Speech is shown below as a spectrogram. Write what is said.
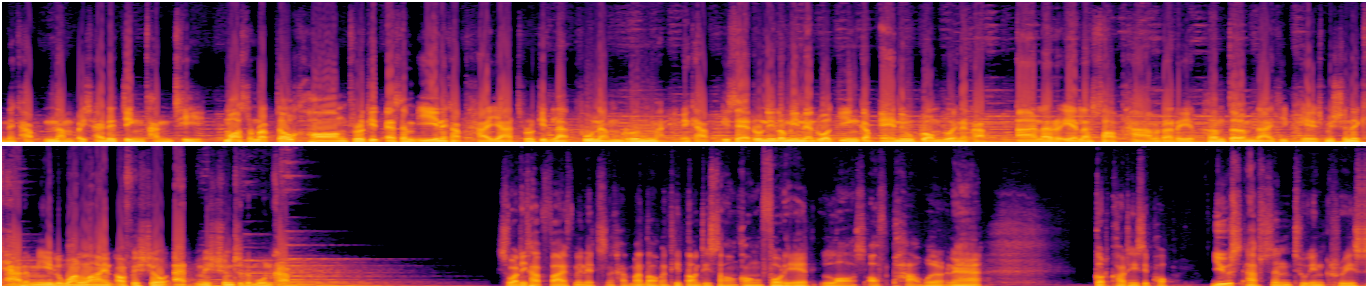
นนะครับนำไปใช้ได้จริงทันที เหมาะสำหรับเจ้าของธุรกิจ SME นะครับทายาทธุรกิจและผู้นำรุ่นใหม่นะครับพิเศษรุ่นนี้เรามี Networking กับ A นิ้วกลมด้วยนะครับอ่านรายละเอียดและสอบถามรายละเอียดเพิ่มเติมได้ที่เพจ Mission Academy หรือว่า Line Official at Mission to the Moon ครับ สวัสดีครับ 5 minutes นะครับ มาต่อกันที่ตอนที่ 2 ของ 48 laws of power นะฮะ กฎข้อที่ 16 use absent to increase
